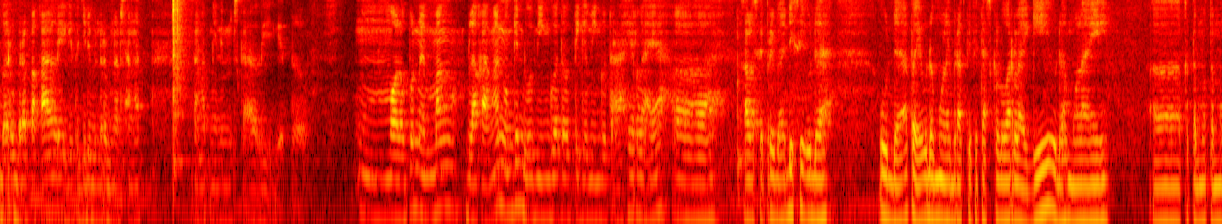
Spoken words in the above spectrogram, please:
baru berapa kali gitu. Jadi benar-benar sangat sangat minim sekali gitu. Hmm, walaupun memang belakangan mungkin dua minggu atau tiga minggu terakhir lah ya eh, kalau saya pribadi sih udah udah apa ya udah mulai beraktivitas keluar lagi udah mulai eh, ketemu-temu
